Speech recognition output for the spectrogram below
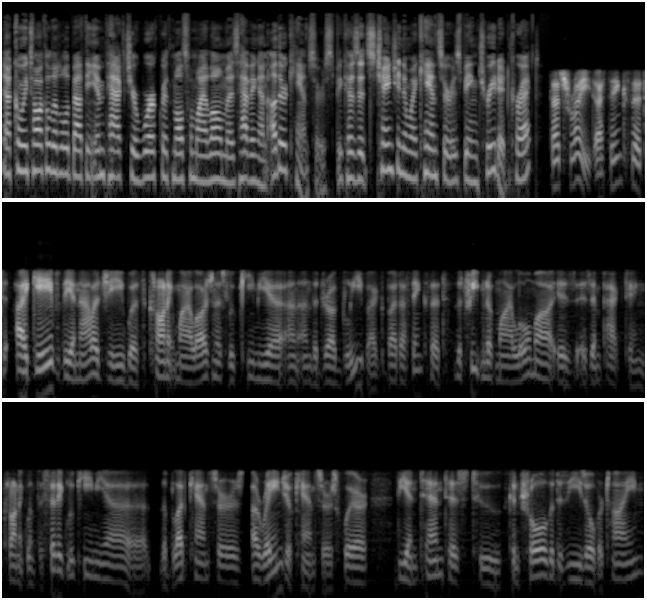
Now, can we talk a little about the impact your work with multiple myeloma is having on other cancers? Because it's changing the way cancer is being treated, correct? That's right. I think that I gave the analogy with chronic myelogenous leukemia and, and the drug Gleevec, but I think that the treatment of myeloma is, is impacting chronic lymphocytic leukemia, the blood cancers, a range of cancers where the intent is to control the disease over time,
